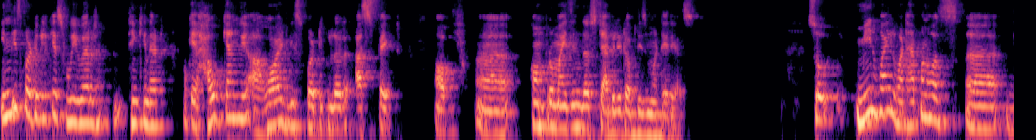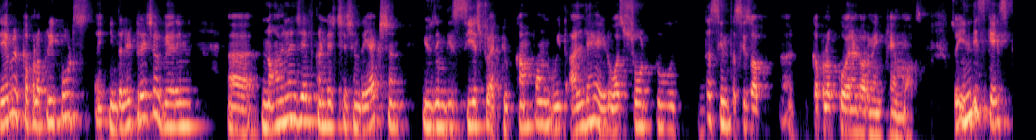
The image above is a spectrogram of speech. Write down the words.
in this particular case we were thinking that okay how can we avoid this particular aspect of uh, compromising the stability of these materials? So meanwhile, what happened was uh, there were a couple of reports in the literature wherein uh, Knoevenagel condensation reaction using this CH2 active compound with aldehyde was showed to the synthesis of a couple of covalent organic frameworks. So in this case,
